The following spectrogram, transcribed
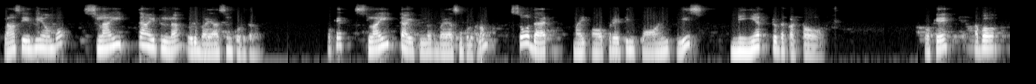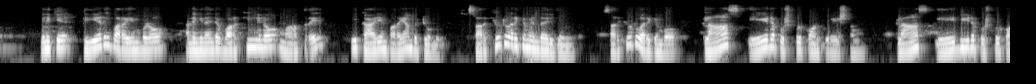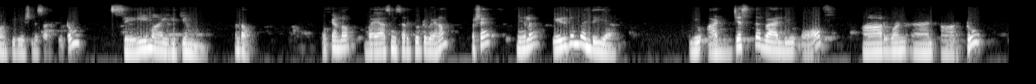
ക്ലാസ് എ ബി ആവുമ്പോൾ സ്ലൈറ്റ് ആയിട്ടുള്ള ഒരു ബയാസിങ് കൊടുക്കണം. ഓക്കെ സ്ലൈറ്റ് ആയിട്ടുള്ള ഒരു ബയാസിങ് കൊടുക്കണം. So that my operating point is near to the cut off okay അപ്പോൾ എനിക്ക് തിയറി പറയുമ്പോഴോ അല്ലെങ്കിൽ അതിന്റെ വർക്കിങ്ങിലോ മാത്രമേ ഈ കാര്യം പറയാൻ പറ്റുള്ളൂ. സർക്യൂട്ട് വരയ്ക്കുമ്പോൾ എന്തായിരിക്കും? സർക്യൂട്ട് വരയ്ക്കുമ്പോൾ ക്ലാസ് എയുടെ പുഷ്പുൾ കോൺഫിഗറേഷനും ക്ലാസ് എ ബിയുടെ പുഷ്പുൾ കോൺഫിഗറേഷന്റെ സർക്യൂട്ടും സെയിം ആയിരിക്കും. കണ്ടോ? ഓക്കെ ഉണ്ടോ? ബയാസിങ് സർക്യൂട്ട് വേണം. പക്ഷെ നിങ്ങൾ എഴുതുമ്പോൾ എന്ത് ചെയ്യുക you adjust the value of R one and R two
